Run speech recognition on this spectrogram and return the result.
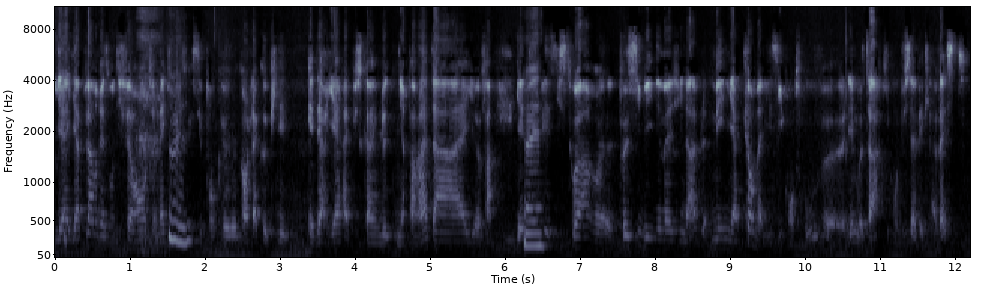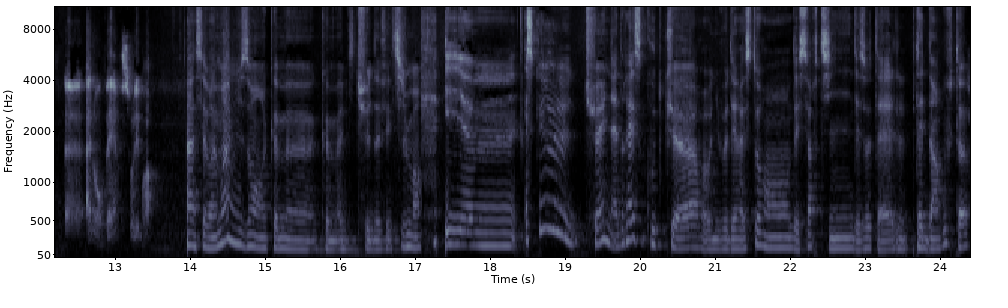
y, a, y, a, plein de raisons différentes. Il y en a qui oui. que c'est pour que quand la copine est derrière, elle puisse quand même le tenir par la taille. Enfin, il y a oui. toutes les histoires euh, possibles et inimaginables, mais il n'y a qu'en Malaisie qu'on trouve euh, les motards qui conduisent avec la veste à l'envers sur les bras. Ah, c'est vraiment amusant hein, comme, euh, comme habitude, effectivement. Et euh, est-ce que tu as une adresse coup de cœur au niveau des restaurants, des sorties, des hôtels, peut-être d'un rooftop?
